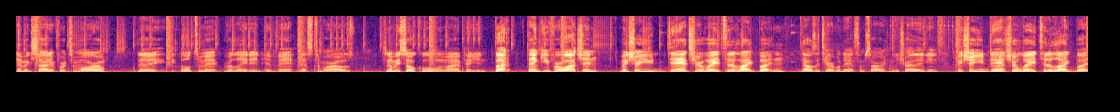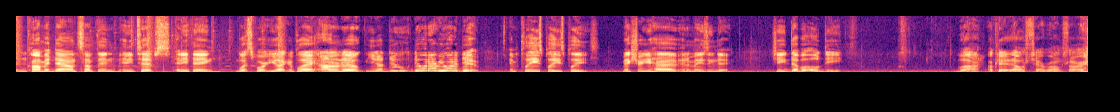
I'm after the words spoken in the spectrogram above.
I'm excited for tomorrow. The ultimate related event that's tomorrow's. It's gonna be so cool in my opinion. But thank you for watching. Make sure you dance your way to the like button. That was a terrible dance, I'm sorry. Let me try that again. Make sure you dance your way to the like button. Comment down something, any tips, anything, what sport you like to play. I don't know, you know, do, do whatever you wanna do. And please, please, please, make sure you have an amazing day. G double O D. Wow. Okay, that was terrible. I'm sorry.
